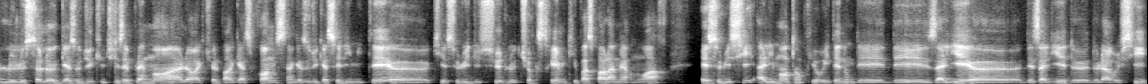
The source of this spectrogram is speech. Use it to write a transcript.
le, seul gazoduc utilisé pleinement à l'heure actuelle par Gazprom, c'est un gazoduc assez limité, qui est celui du sud, le Turk Stream, qui passe par la mer Noire et celui-ci alimente en priorité donc des, alliés, euh, de, la Russie.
